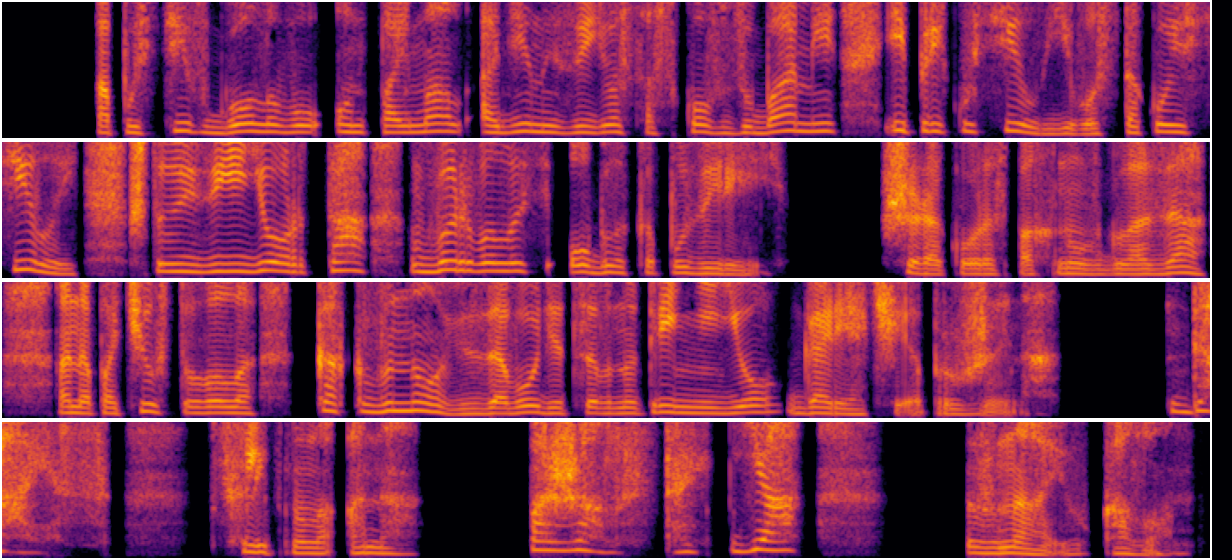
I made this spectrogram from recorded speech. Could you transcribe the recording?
Опустив голову, он поймал один из ее сосков зубами и прикусил его с такой силой, что из ее рта вырвалось облако пузырей. Широко распахнув глаза, она почувствовала, как вновь заводится внутри нее горячая пружина. «Дайс», — всхлипнула она, — «пожалуйста, я...» «Знаю, Колон».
